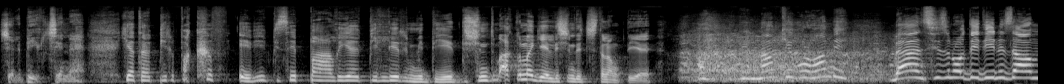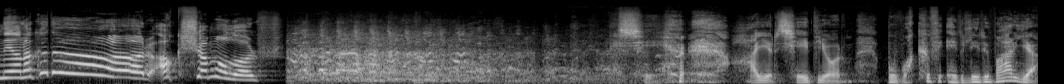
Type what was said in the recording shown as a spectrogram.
Şöyle büyükçene. Ya da bir vakıf evi bize bağlayabilir mi diye düşündüm. Aklıma geldi şimdi çıtılong diye. Ah, bilmem ki Burhan Bey. Ben sizin o dediğinizi anlayana kadar akşam olur. Şey, hayır şey diyorum. Bu vakıf evleri var ya...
